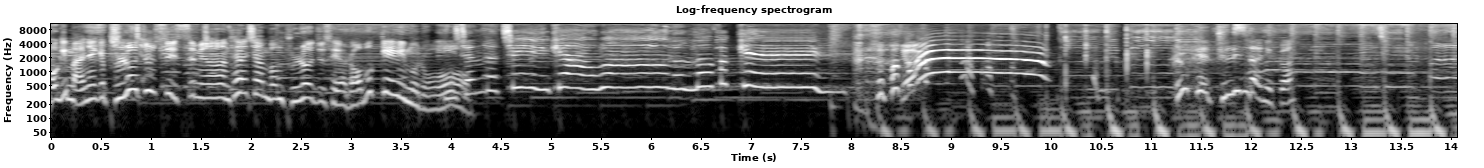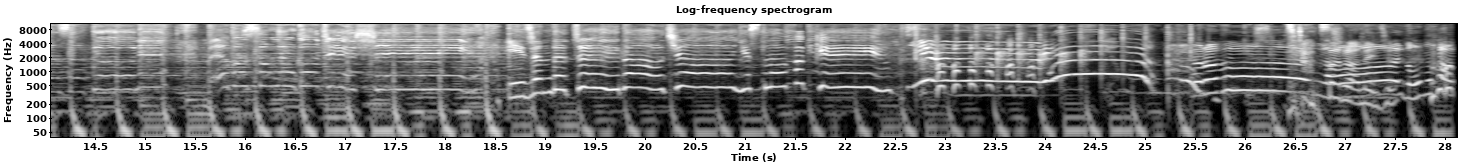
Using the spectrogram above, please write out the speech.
거기 만약에 불러줄 수 있으면 태연 씨 한번 불러주세요. 러브 게임으로. 이젠 다 지겨워 no love again. 그렇게 들린다니까. 이젠 다 들어줘 yes love again. 여러분 작사를 안 해, 이제. 아, 너무 좋아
